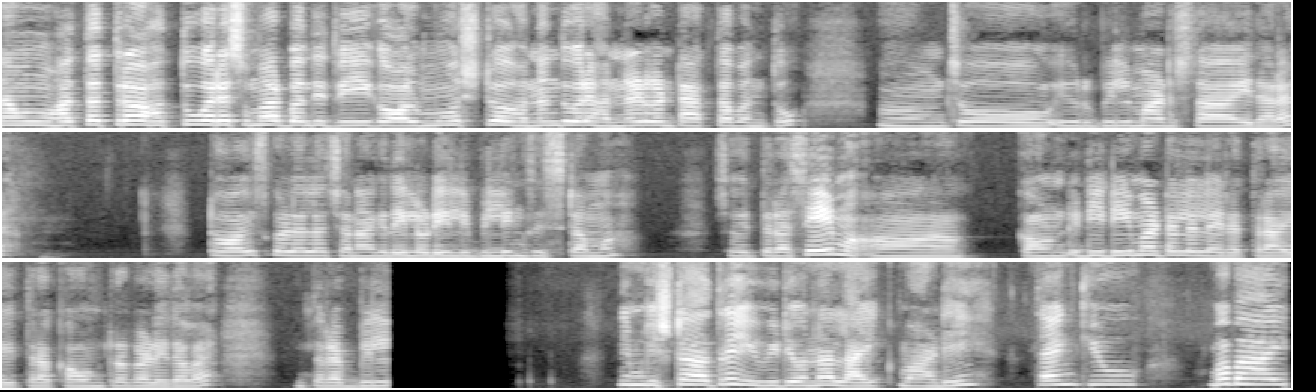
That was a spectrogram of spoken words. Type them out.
ನಾವು ಹತ್ತತ್ರ ಹತ್ತೂವರೆ ಸುಮಾರು ಬಂದಿದ್ವಿ. ಈಗ ಆಲ್ಮೋಸ್ಟ್ ಹನ್ನೊಂದುವರೆ, ಹನ್ನೆರಡು ಗಂಟೆ ಆಗ್ತಾ ಬಂತು. ಸೊ ಇವರು ಬಿಲ್ ಮಾಡಿಸ್ತಾ ಇದ್ದಾರೆ ಟಾಯ್ಸ್ಗಳೆಲ್ಲ ಚೆನ್ನಾಗಿದೆ. ಇಲ್ಲಿ ನೋಡಿ, ಇಲ್ಲಿ ಬಿಲ್ಲಿಂಗ್ ಸಿಸ್ಟಮ್ ಸೊ ಈ ಥರ ಸೇಮ್ ಕೌಂಟ್ ಡಿ ಡಿ ಮಾರ್ಟಲ್ಲೆಲ್ಲ ಇರೋ ಥರ ಈ ಥರ ಕೌಂಟ್ರ್ಗಳಿದ್ದಾವೆ ಈ ಥರ ಬಿಲ್ ನಿಮ್ಗೆ ಇಷ್ಟ ಆದರೆ ಈ ವಿಡಿಯೋನ ಲೈಕ್ ಮಾಡಿ. ಥ್ಯಾಂಕ್ ಯು ಬಾಯ್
